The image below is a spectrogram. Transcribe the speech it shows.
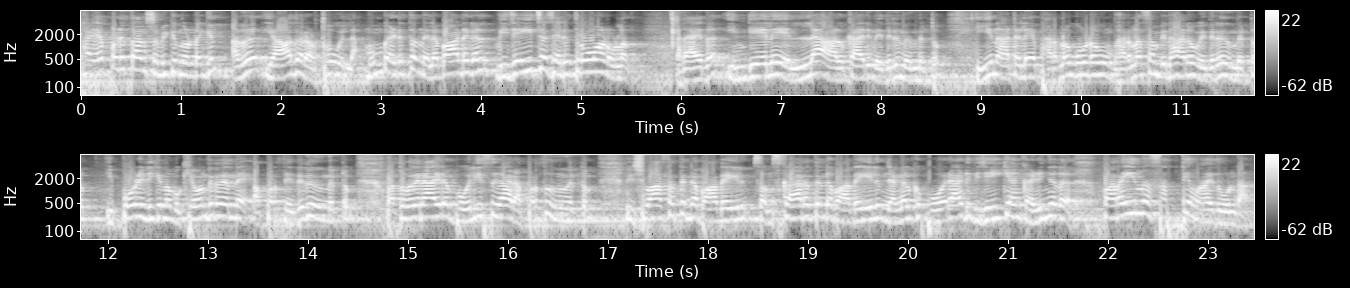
ഭയപ്പെടുത്താൻ ശ്രമിക്കുന്നുണ്ടെങ്കിൽ അത് യാതൊരു അർത്ഥവുമില്ല. മുമ്പ് എടുത്ത നിലപാടുകൾ വിജയിച്ച ചരിത്രവുമാണുള്ളത്. അതായത് ഇന്ത്യയിലെ എല്ലാ ആൾക്കാരും എതിര് നിന്നിട്ടും ഈ നാട്ടിലെ ഭരണകൂടവും ഭരണ സംവിധാനവും എതിര് നിന്നിട്ടും ഇപ്പോഴിരിക്കുന്ന മുഖ്യമന്ത്രി തന്നെ അപ്പുറത്ത് എതിര് നിന്നിട്ടും പത്തൊമ്പതിനായിരം പോലീസുകാർ അപ്പുറത്ത് നിന്നിട്ടും വിശ്വാസത്തിന്റെ പാതയിലും സംസ്കാരത്തിന്റെ പാതയിലും ഞങ്ങൾക്ക് പോരാടി വിജയിക്കാൻ കഴിഞ്ഞത് പറയുന്ന സത്യമായതുകൊണ്ടാണ്.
